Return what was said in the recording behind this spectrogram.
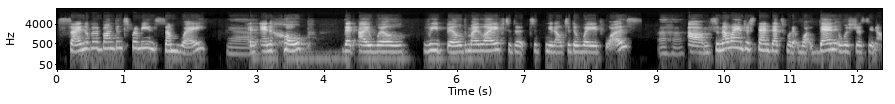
sign of abundance for me in some way. Yeah. And, and hope that I will rebuild my life to the, to, you know, to the way it was. Uh-huh. Um, so now I understand that's what it was. Then it was just, you know,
